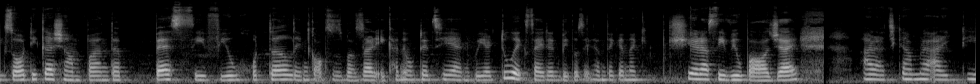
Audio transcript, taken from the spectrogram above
Exotica Shampan the best sea view hotel in Cox's Bazar এখানে উঠেছি and we are too excited because এখান থেকে নাকি সেরা সি ভিউ পাওয়া যায়। আর আজকে আমরা আরেকটি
